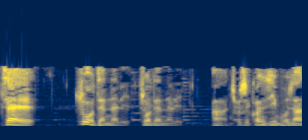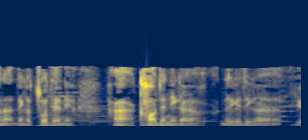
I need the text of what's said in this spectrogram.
在坐在那里，坐在那里啊，就是观世音菩萨呢，那个坐在那个啊，靠着那个那个这个有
